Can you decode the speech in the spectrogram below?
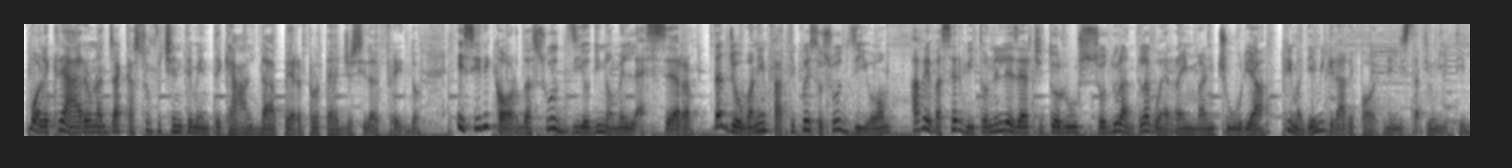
vuole creare una giacca sufficientemente calda per proteggersi dal freddo e si ricorda suo zio di nome Lesser. Da giovane infatti questo suo zio aveva servito nell'esercito russo durante la guerra in Manciuria, prima di emigrare poi negli Stati Uniti.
